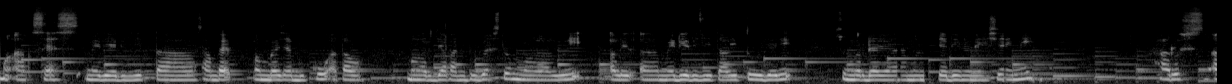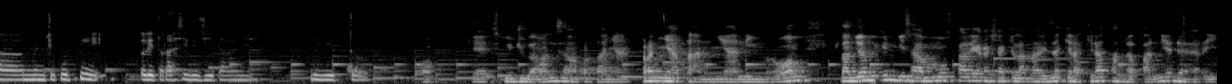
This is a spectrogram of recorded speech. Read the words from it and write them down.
mengakses media digital sampai membaca buku atau mengerjakan tugas tuh melalui uh, media digital itu jadi sumber daya manusia di Indonesia ini harus uh, mencukupi literasi digitalnya begitu. Oke, setuju banget sama pertanyaan pernyataannya Nimrom. Selanjutnya mungkin bisa move kali ya ke Syakila Mariza. Kira-kira tanggapannya dari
